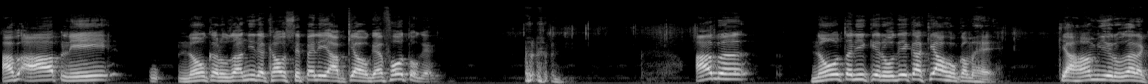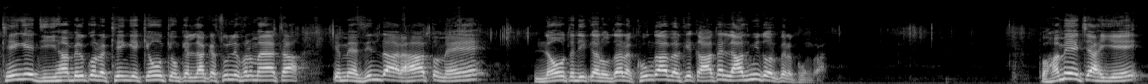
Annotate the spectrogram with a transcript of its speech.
اب آپ نے نو کا روزہ نہیں رکھا، اس سے پہلے آپ کیا ہو گئے؟ فوت ہو گئے۔ اب نو طریقے روزے کا کیا حکم ہے؟ کیا ہم یہ روزہ رکھیں گے؟ جی ہاں بالکل رکھیں گے۔ کیوں؟ کیونکہ اللہ کے رسول نے فرمایا تھا کہ میں زندہ رہا تو میں نو طریقہ روزہ رکھوں گا، بلکہ کہا تھا لازمی طور پہ رکھوں گا۔ تو ہمیں چاہیے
